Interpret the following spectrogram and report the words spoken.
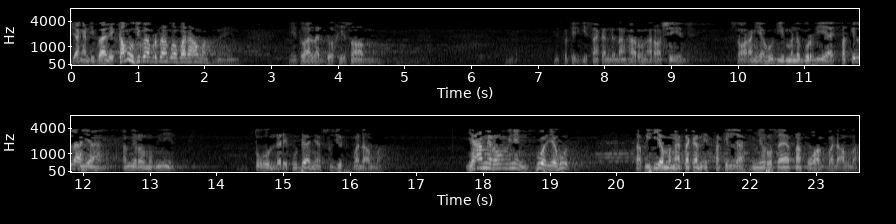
Jangan dibalik. Kamu juga bertakwa kepada Allah. Nah, itu alat dohisam. Seperti dikisahkan tentang Harun ar-Rasyid Seorang Yahudi menegur dia, "Pakillah ya Amirul Mukminin." Turun dari kudanya sujud kepada Allah. "Ya Amirul Mukminin, huwal Yahud." Tapi dia mengatakan ittaqillah, menyuruh saya takwa kepada Allah.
